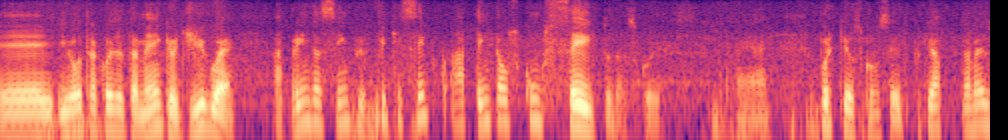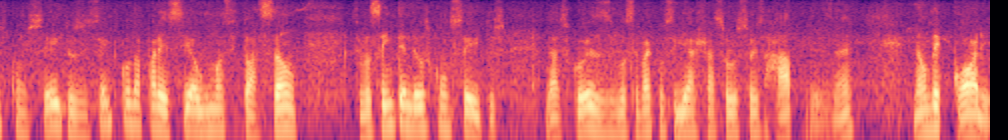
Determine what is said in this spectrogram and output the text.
E, e outra coisa também que eu digo é aprenda sempre, fique sempre atento aos conceitos das coisas. É, por que os conceitos? Porque através dos conceitos, sempre quando aparecer alguma situação, se você entender os conceitos das coisas, você vai conseguir achar soluções rápidas, né? Não decore,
